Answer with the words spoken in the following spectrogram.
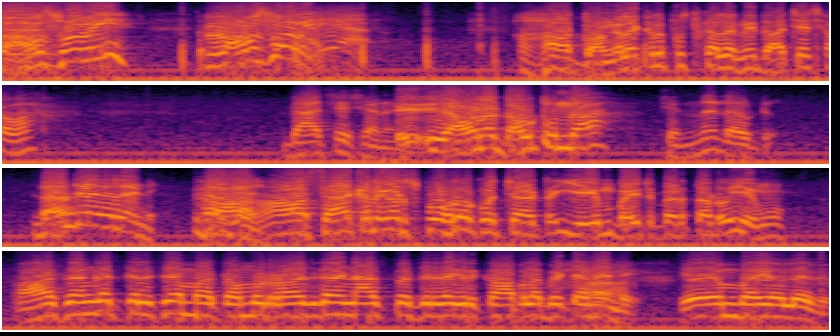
రామస్వామి? రామస్వామి! ఆ దొంగ లెక్కల పుస్తకాలన్నీ దాచేశావా? దాచేశానండి. ఏ- ఏమైనా డౌట్ ఉందా? చిన్న డౌట్ డౌట్ లేదండి ఆ- శేఖర్ గారు స్పోలోకి వచ్చాట ఏం బయట పెడతాడో ఏమో. ఆ సంగతి తెలిసే మా తమ్ముడు రాజుగారిని ఆసుపత్రి దగ్గర కాపలా పెట్టానండి. ఏం భయం లేదు.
